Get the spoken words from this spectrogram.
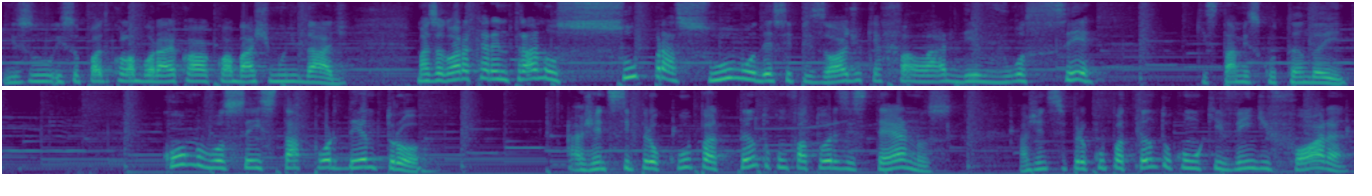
Isso, isso pode colaborar com a, com a baixa imunidade. Mas agora eu quero entrar no supra-sumo desse episódio, que é falar de você que está me escutando aí. Como você está por dentro? A gente se preocupa tanto com fatores externos, a gente se preocupa tanto com o que vem de fora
